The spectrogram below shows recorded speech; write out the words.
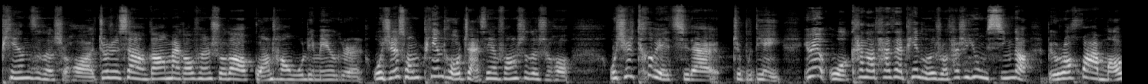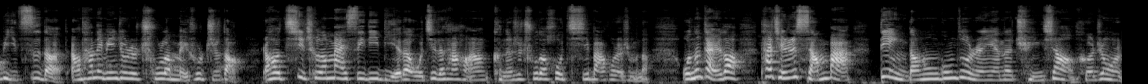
片子的时候啊，就是像刚刚麦高芬说到广场舞里面有个人，我觉得从片头展现方式的时候。我其实特别期待这部电影，因为我看到他在片头的时候，他是用心的，比如说画毛笔字的，然后他那边就是出了美术指导，然后汽车卖 CD 碟的，我记得他好像可能是出的后期吧，或者什么的，我能感觉到他其实想把电影当中工作人员的群像和这种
